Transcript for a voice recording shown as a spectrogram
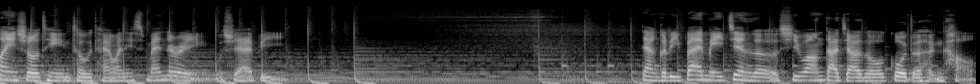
欢迎收听 Talk Taiwanese Mandarin，我是 Abby。两个礼拜没见了，希望大家都过得很好。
